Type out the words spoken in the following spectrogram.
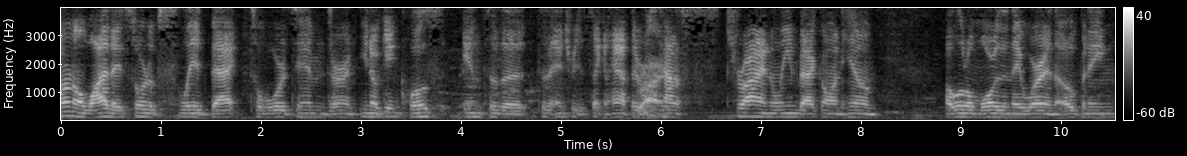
don't know why they sort of slid back towards him during you know getting close into the to the entry of the second half. They were Right. just kind of trying to lean back on him. a little more than they were in the opening,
